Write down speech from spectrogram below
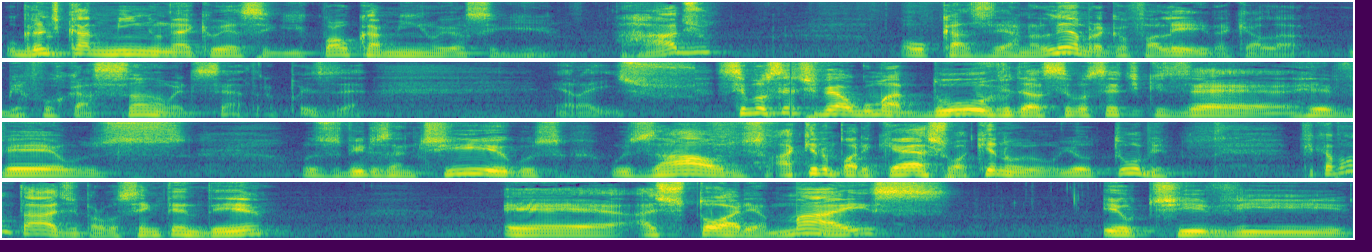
o grande caminho, né, que eu ia seguir. Qual caminho eu ia seguir? Rádio ou caserna? Lembra que eu falei daquela bifurcação, etc. Pois é. Era isso. Se você tiver alguma dúvida, se você quiser rever os os vídeos antigos, os áudios, aqui no podcast ou aqui no YouTube, fica à vontade para você entender é, a história. Mas eu tive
